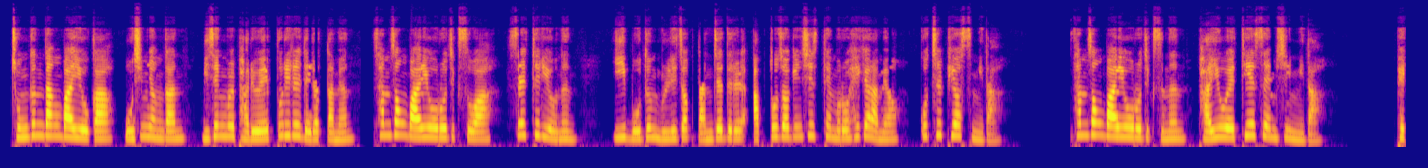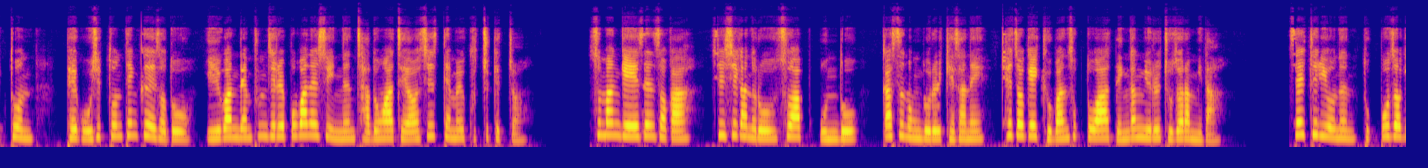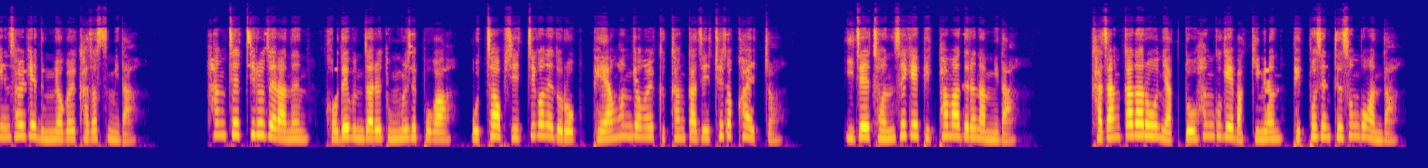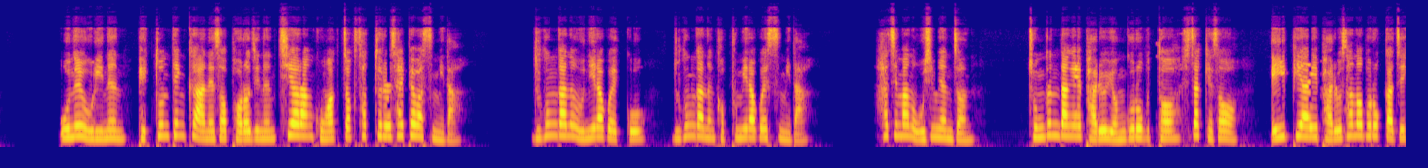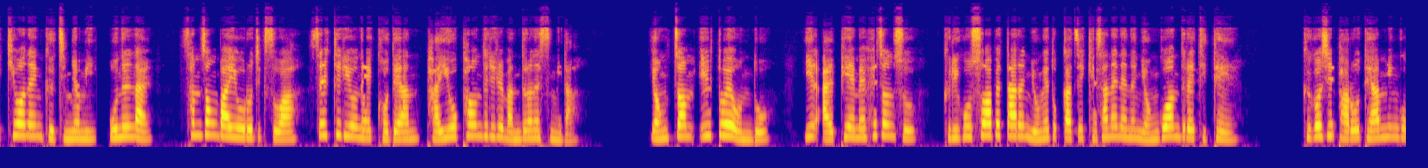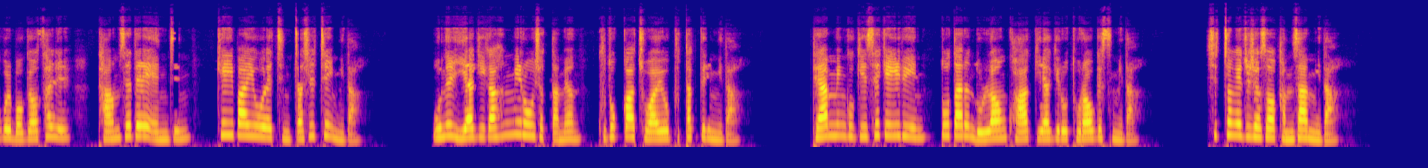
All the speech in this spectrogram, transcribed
종근당 바이오가 50년간 미생물 발효에 뿌리를 내렸다면 삼성 바이오로직스와 셀트리온은 이 모든 물리적 난제들을 압도적인 시스템으로 해결하며 꽃을 피웠습니다. 삼성 바이오로직스는 바이오의 TSMC입니다. 100톤, 150톤 탱크에서도 일관된 품질을 뽑아낼 수 있는 자동화 제어 시스템을 구축했죠. 수만 개의 센서가 실시간으로 수압, 온도, 가스 농도를 계산해 최적의 교반 속도와 냉각률을 조절합니다. 셀트리온은 독보적인 설계 능력을 가졌습니다. 항체 치료제라는 거대 분자를 동물세포가 오차없이 찍어내도록 배양 환경을 극한까지 최적화했죠. 이제 전 세계 빅파마들은 압니다. 가장 까다로운 약도 한국에 맡기면 100% 성공한다. 오늘 우리는 100톤 탱크 안에서 벌어지는 치열한 공학적 사투를 살펴봤습니다. 누군가는 운이라고 했고 누군가는 거품이라고 했습니다. 하지만 50년 전 종근당의 발효 연구로부터 시작해서 API 발효 산업으로까지 키워낸 그 집념이 오늘날 삼성바이오로직스와 셀트리온의 거대한 바이오 파운드리를 만들어냈습니다. 0.1도의 온도, 1rpm의 회전수, 그리고 수압에 따른 용해도까지 계산해내는 연구원들의 디테일. 그것이 바로 대한민국을 먹여 살릴 다음 세대의 엔진, K바이오의 진짜 실체입니다. 오늘 이야기가 흥미로우셨다면 구독과 좋아요 부탁드립니다. 대한민국이 세계 1위인 또 다른 놀라운 과학 이야기로 돌아오겠습니다. 시청해주셔서 감사합니다.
